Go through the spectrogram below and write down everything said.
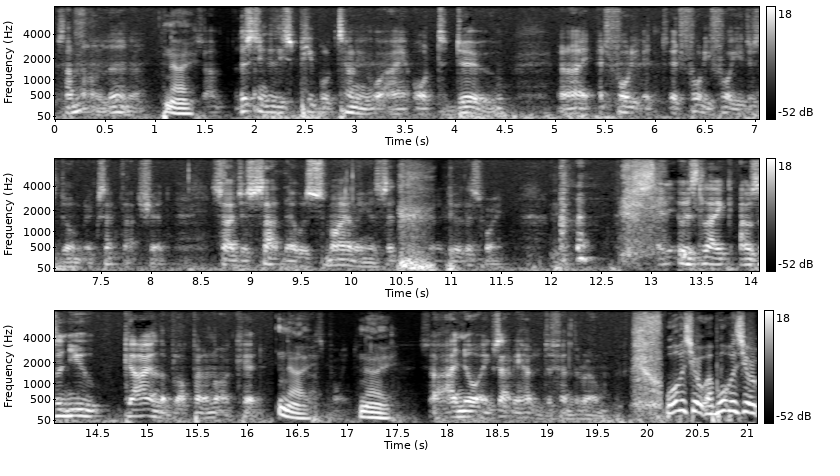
So I'm not a learner. no. So I'm listening to these people telling me what I ought to do, and I at forty at, at forty four you just don't accept that shit. So I just sat there, was smiling, and said, "I'm going to do it this way." and it was like I was a new guy on the block, but I'm not a kid. No. At this point. No. So I know exactly how to defend the realm. What was your What was your?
